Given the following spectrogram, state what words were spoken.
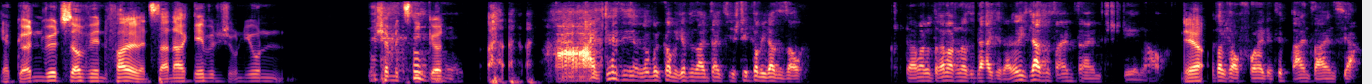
Ja, gönnen würdest du auf jeden Fall. Wenn es danach geht, würde ich Union Champions League gönnen. ah, ich weiß nicht, also, komm, ich habe das 1-1 hier steht, glaube ich, lasse es auch. Da haben wir dreimal schon das gleiche. Also ich lasse das 1-1 stehen auch. Ja. Das habe ich auch vorher getippt, 1-1, ja.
